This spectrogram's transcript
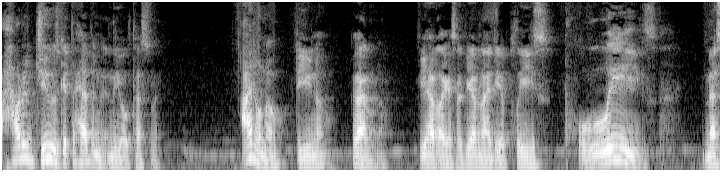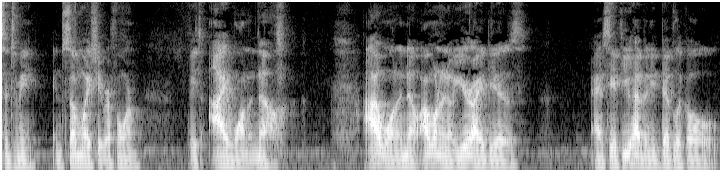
how did Jews get to heaven in the Old Testament? I don't know. Do you know? I don't know. If you have, like I said, if you have an idea, please, please message me in some way, shape, or form because I want to know. I want to know. I want to know your ideas and see if you have any biblical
